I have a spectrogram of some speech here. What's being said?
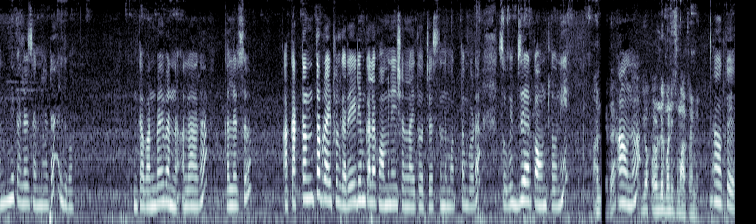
అన్ని కలర్స్ అన్నమాట. ఇదిగో. ఇంకా వన్ బై వన్ అలాగా కలర్స్. ఆ కట్ అంతా బ్రైట్ఫుల్గా రేడియం కలర్ కాంబినేషన్లో అయితే వచ్చేస్తుంది మొత్తం కూడా. సో విబ్జియర్ కౌంట్లోని. అవును. ఈ యొక్క రెండు బండిస్ మాత్రమే. ఓకే.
